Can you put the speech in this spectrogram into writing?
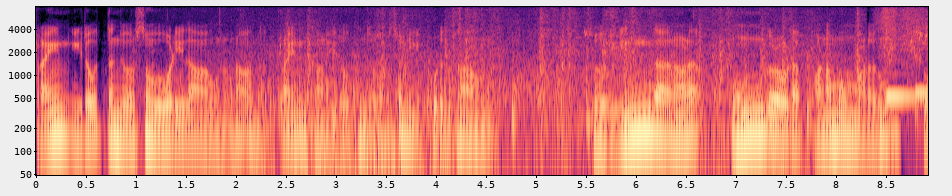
ட்ரெயின் இருபத்தஞ்சி வருஷம் ஓடி தான் ஆகணும்னா அந்த ட்ரெயினுக்கான இருபத்தஞ்சி வருஷம் நீங்கள் கொடுத்து தான் ஆகணும். ஸோ இந்தனால உங்களோட பணமும் மலரும் ஸோ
